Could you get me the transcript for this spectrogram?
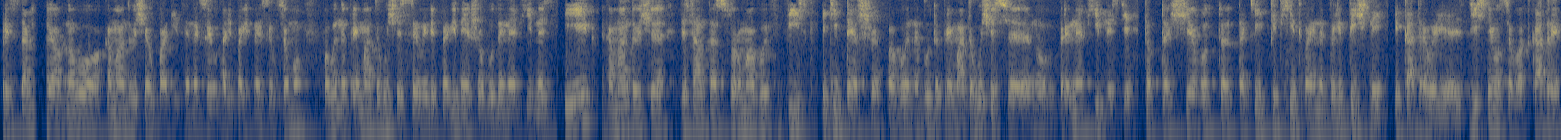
представляв нового командувача повітряних сил, а відповідних сил в цьому повинні приймати участь сили відповідно, якщо буде необхідність, і командувача десантно-штурмових військ, які теж повинні бути приймати участь е, ну при необхідності. Тобто, ще от е, такий підхід воєнно-політичний і кадровий здійснювався. От кадри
